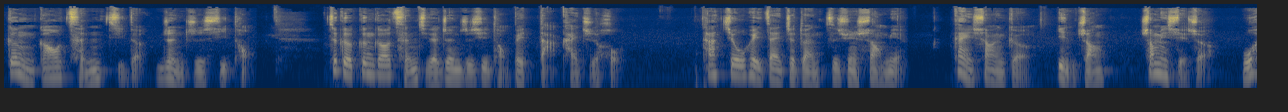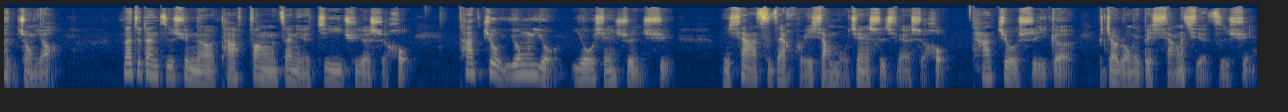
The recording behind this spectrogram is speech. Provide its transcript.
更高层级的认知系统，这个更高层级的认知系统被打开之后，它就会在这段资讯上面盖上一个印章，上面写着“我很重要”。那这段资讯呢，它放在你的记忆区的时候，它就拥有优先顺序。你下次再回想某件事情的时候，它就是一个比较容易被想起的资讯。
